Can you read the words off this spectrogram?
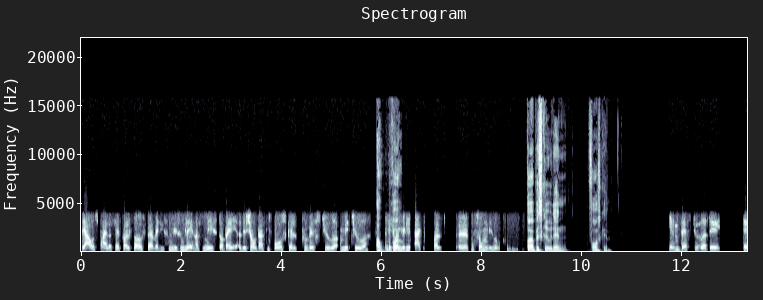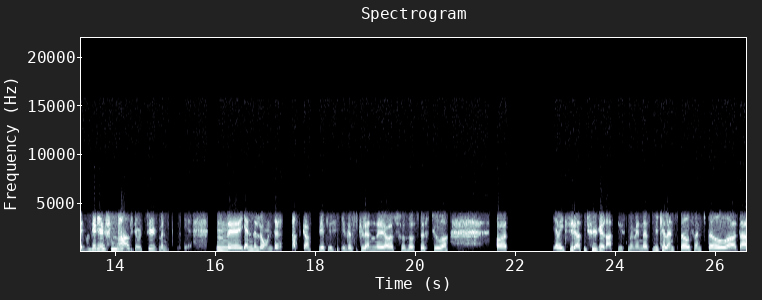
det afspejler sig i folks adfærd, hvad de sådan ligesom læner sig mest op af. Og det er sjovt, der er sådan en forskel på vestjyder og midtjyder. Au, Men det kan man virkelig mærke på folks øh, personlighed. Prøv at beskrive den forskel. Jamen, vestjyder, det, det er virkelig meget stereotyp, men sådan, øh, janteloven, den rasker virkelig i Vestjylland, øh, også hos os vestjyder. Og jeg vil ikke sige, at der er sådan hyggeracisme, men altså, vi kalder en spade for en spade, og der,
